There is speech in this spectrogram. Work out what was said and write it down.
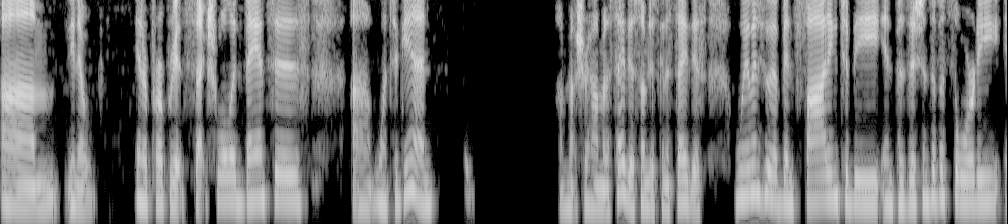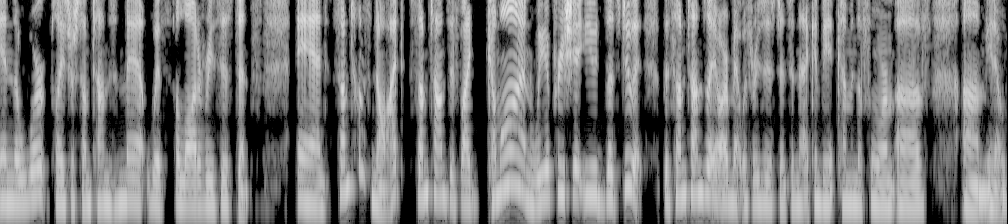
um, you know, inappropriate sexual advances. Uh, once again, I'm not sure how I'm going to say this, so I'm just going to say this. Women who have been fighting to be in positions of authority in the workplace are sometimes met with a lot of resistance and sometimes not. Sometimes it's like, come on, we appreciate you, let's do it. But sometimes they are met with resistance, and that can be come in the form of, um, you know,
